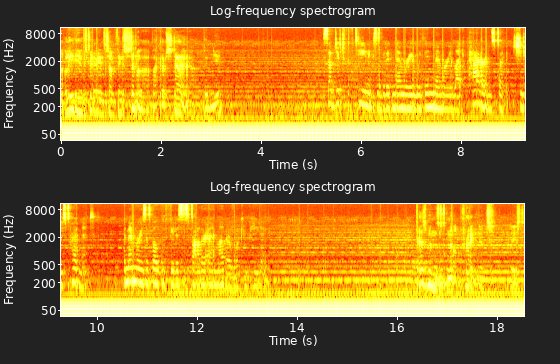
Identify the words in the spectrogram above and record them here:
I believe you experienced something similar back at Osteria, didn't you? Subject 15 exhibited memory within memory like patterns, but she was pregnant. The memories of both the fetus's father and mother were competing. Desmond's not pregnant, at least.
